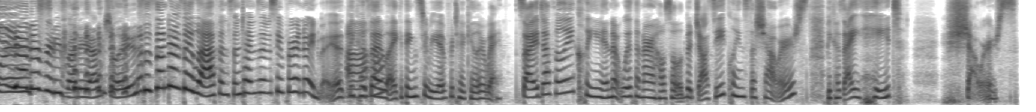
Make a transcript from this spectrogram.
words. Yeah, they're pretty funny actually. so sometimes I laugh and sometimes I'm super annoyed by it because I Uh-huh. like things to be a particular way. So I definitely clean within our household, but Jesse cleans the showers because I hate showers.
